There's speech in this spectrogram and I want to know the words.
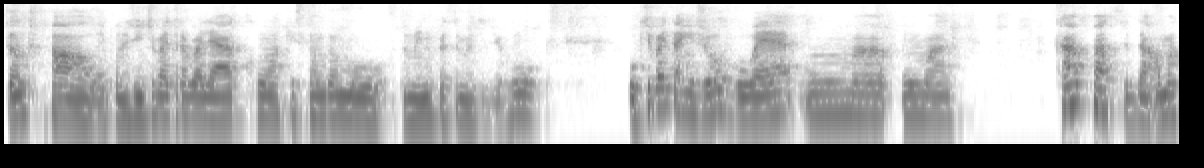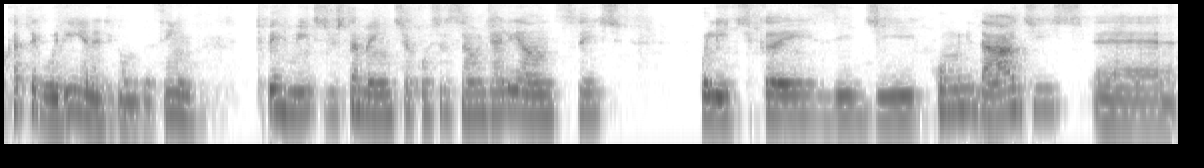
tanto fala, quando a gente vai trabalhar com a questão do amor, também no pensamento de Hooks, o que vai estar em jogo é uma, uma capacidade, uma categoria, né, digamos assim, que permite justamente a construção de alianças políticas e de comunidades é,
